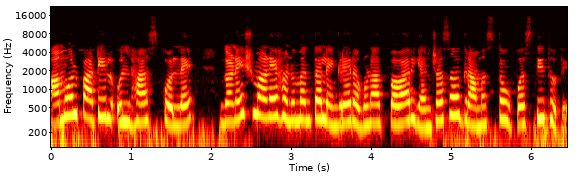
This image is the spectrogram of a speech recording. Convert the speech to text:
अमोल पाटील उल्हास कोल्हे गणेश माने हनुमंत लेंगरे रघुनाथ पवार यांच्यासह ग्रामस्थ उपस्थित होते.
